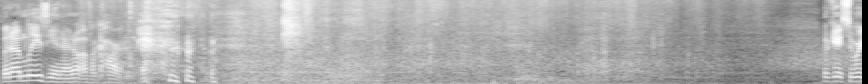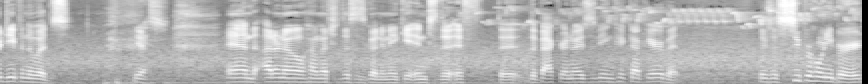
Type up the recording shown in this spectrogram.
But I'm lazy and I don't have a car. okay, so we're deep in the woods. Yes. And I don't know how much of this is going to make it into the if the, the background noise is being picked up here, but there's a super horny bird.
